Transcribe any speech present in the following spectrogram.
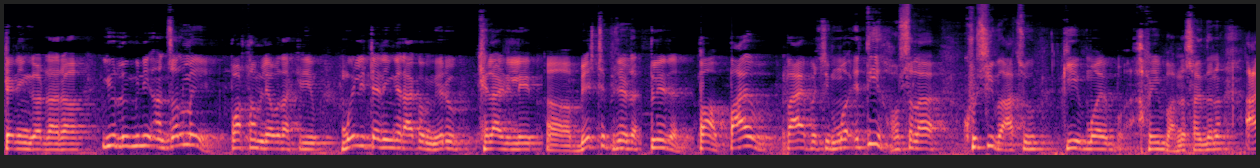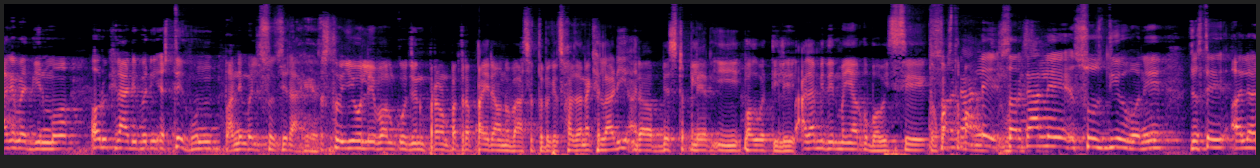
ट्रेनिङ गर्दा र यो लुम्बिनी अञ्चलमै प्रथम ल्याउँदाखेरि मैले ट्रेनिङ गराएको मेरो खेलाडीले बेस्ट प्लेयर प्लेयर पायो पाएपछि म यति हौसला खुसी भएको छु कि म आफै भन्न सक्दैन। आगामी दिनमा अरू खेलाडी पनि यस्तै हुन् भन्ने मैले सोचिराखेको छु। जस्तो यो लेभलको जुन प्रमाणपत्र पाइरहनु भएको छ तपाईँको छजना खेलाडी र बेस्ट प्लेयर यी भगवतीले आगामी दिनमा यहाँको भविष्य कस्तो सरकारले पाउनुहुन्छ? सरकारले सोच दियो भने जस्तै अहिले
